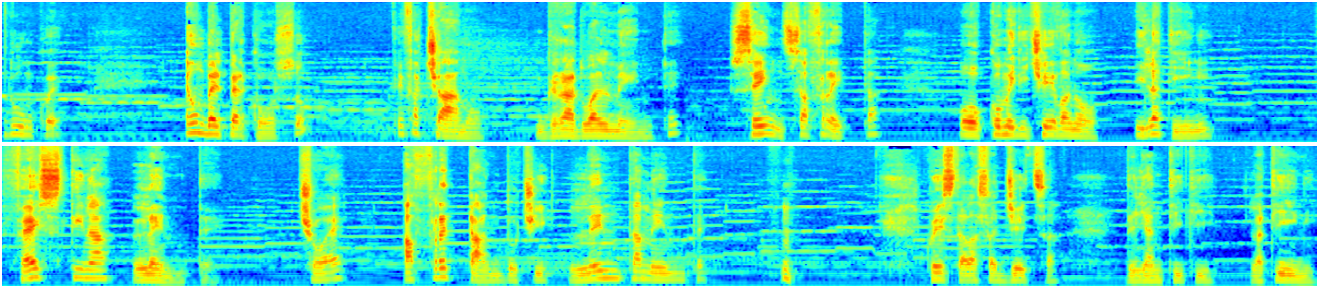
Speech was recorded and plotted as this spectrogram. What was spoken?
Dunque, è un bel percorso che facciamo gradualmente, senza fretta, o come dicevano i latini, festina lente, cioè affrettandoci lentamente. Questa la saggezza degli antichi latini.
